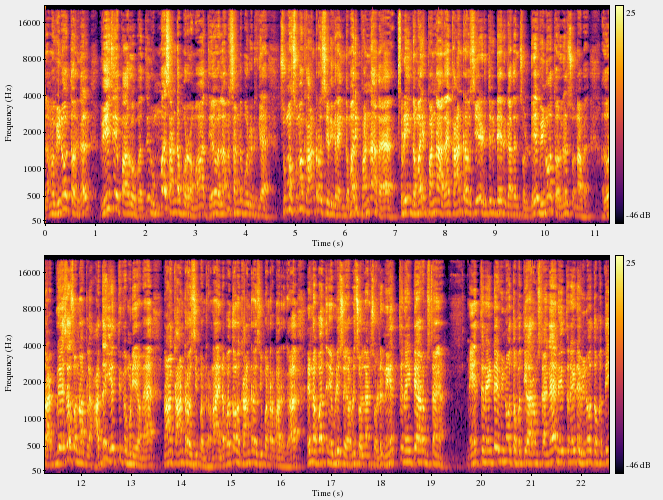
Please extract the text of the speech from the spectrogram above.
நம்ம வினோத் அவர்கள் விஜய் பார்வை பார்த்து ரொம்ப சண்டை போடுறோமா தேவையில்லாம சண்டை போட்டுட்டு இருக்க. சும்மா சும்மா கான்ட்ரவர்சி எடுக்கிற இந்த மாதிரி பண்ணாத. அப்படி இந்த மாதிரி பண்ணாத கான்ட்ரவர்சியே எடுத்துக்கிட்டே இருக்காதுன்னு சொல்லிட்டு வினோத் அவர்கள் சொன்னாங்க. அது ஒரு அட்வைஸா சொன்னாப்ல அதை ஏத்துக்க முடியாம நான் கான்ட்ரவர்சி பண்றேனா? என்ன பார்த்தா உனக்கு கான்ட்ரவர்சி பண்ற மாதிரி இருக்கா? என்ன பார்த்து நீ எப்படி சொல் அப்படி சொல்லலாம்னு சொல்லிட்டு நேத்து நைட்டே ஆரம்பிச்சிட்டாங்க. நேத்து நைட்டே வினோத்தை பத்தி ஆரம்பிச்சிட்டாங்க. நேத்து நைட்டே வினோத்தை பத்தி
